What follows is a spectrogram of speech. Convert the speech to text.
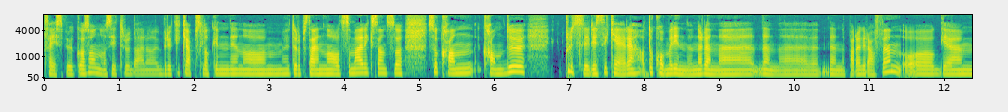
Facebook og sånn, og sitter du der og bruker capslocken din og utropstegn og alt som er, ikke sant, så, så kan, kan du plutselig risikere at du kommer inn under denne, denne, denne paragrafen, og eh,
